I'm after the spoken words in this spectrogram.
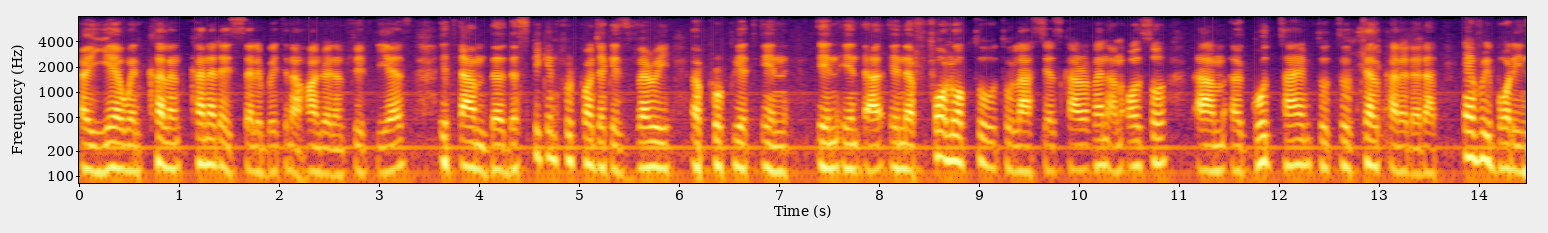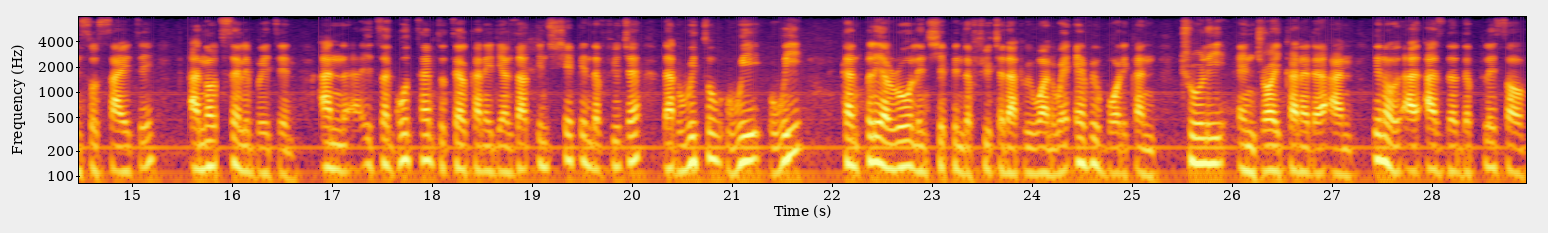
a year when Canada is celebrating 150 years, it um, the the Speaking Fruit project is very appropriate in in in uh, in a follow up to, to last year's caravan and also um, a good time to, to tell Canada that everybody in society are not celebrating. And uh, it's a good time to tell Canadians that in shaping the future that we too we we can play a role in shaping the future that we want where everybody can truly enjoy Canada and you know as the, the place of,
